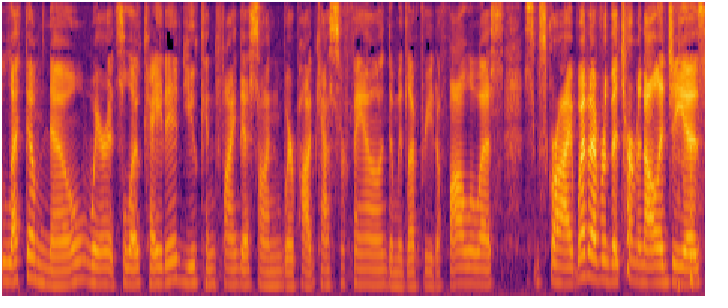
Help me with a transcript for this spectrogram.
let them know where it's located. You can find us on where podcasts are found, and we'd love for you to follow us, subscribe, whatever the terminology is.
